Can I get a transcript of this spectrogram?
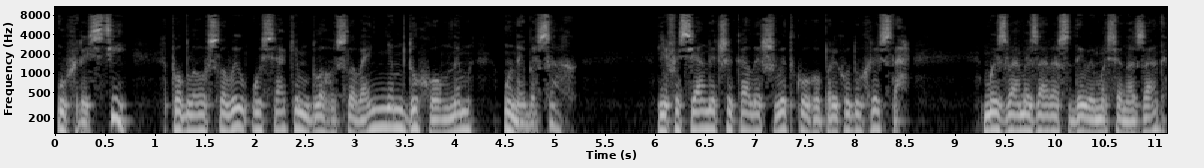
у Христі поблагословив усяким благословенням духовним у небесах. Єфесяни чекали швидкого приходу Христа. Ми з вами зараз дивимося назад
